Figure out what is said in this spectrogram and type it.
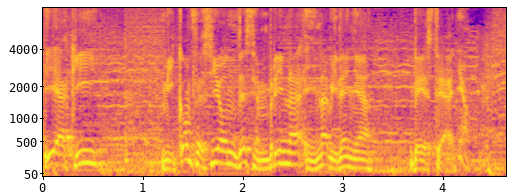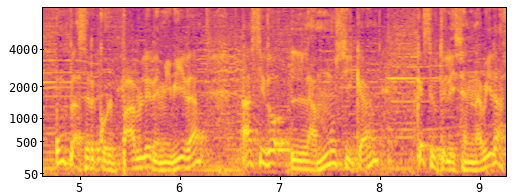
Y aquí mi confesión decembrina y navideña de este año. Un placer culpable de mi vida ha sido la música que se utiliza en Navidad.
